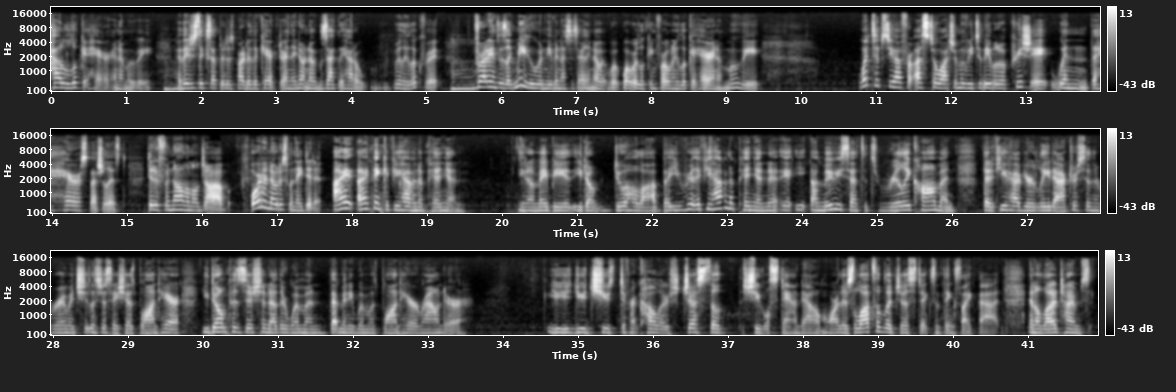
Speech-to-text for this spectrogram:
how to look at hair in a movie, Mhm. they just accept it as part of the character and they don't know exactly how to really look for it. Mhm. For audiences like me who wouldn't even necessarily know what, what we're looking for when we look at hair in a movie, what tips do you have for us to watch a movie to be able to appreciate when the hair specialist did a phenomenal job or to notice when they didn't? I, I think if you have an opinion, you know, maybe you don't do a whole lot, but you really, if you have an opinion it, it, on movie sets, it's really common that if you have your lead actress in the room and she, let's just say she has blonde hair, you don't position other women, that many women with blonde hair around her. You you choose different colors just so she will stand out more. There's lots of logistics and things like that, and a lot of times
